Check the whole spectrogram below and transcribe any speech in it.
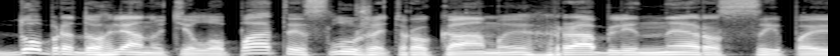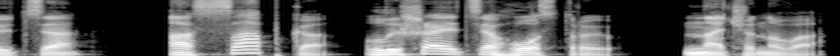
Добре доглянуті лопати служать роками, граблі не розсипаються, а сапка лишається гострою, наче нова.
